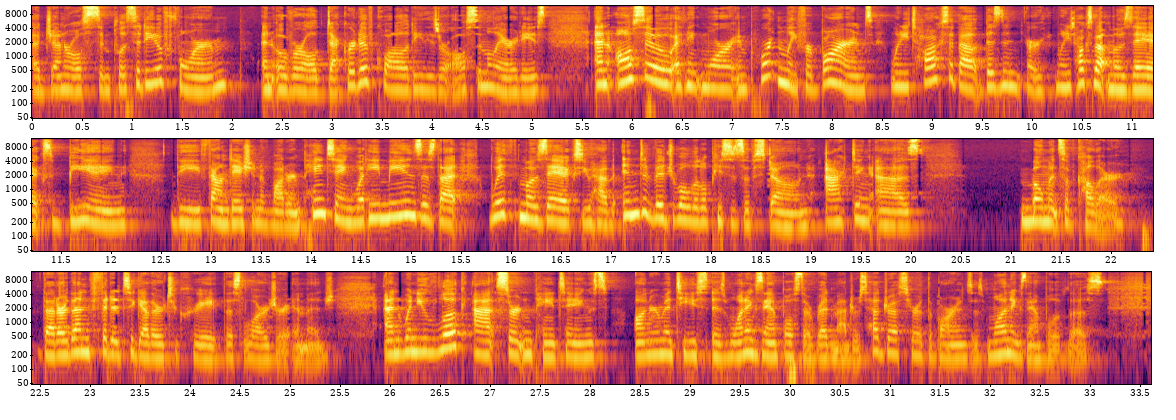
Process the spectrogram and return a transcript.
a general simplicity of form, an overall decorative quality. These are all similarities. And also, I think more importantly for Barnes, when he talks about business or when he talks about mosaics being the foundation of modern painting, what he means is that with mosaics, you have individual little pieces of stone acting as moments of color that are then fitted together to create this larger image. And when you look at certain paintings, Henri Matisse is one example. So red madras headdress here at the Barnes is one example of this.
